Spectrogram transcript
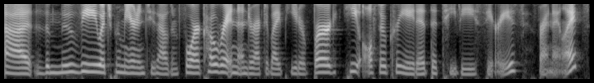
uh, the movie which premiered in 2004, co-written and directed by Peter Berg. He also created the TV series Friday Night Lights.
